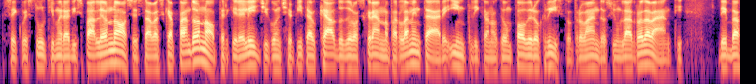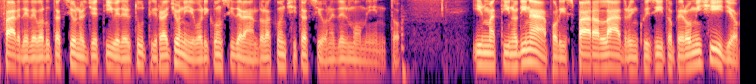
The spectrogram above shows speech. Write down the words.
se quest'ultimo era di spalle o no, se stava scappando o no, perché le leggi concepite al caldo dello scranno parlamentare implicano che un povero Cristo, trovandosi un ladro davanti, debba fare delle valutazioni oggettive del tutto irragionevoli considerando la concitazione del momento. Il mattino di Napoli spara al ladro inquisito per omicidio.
